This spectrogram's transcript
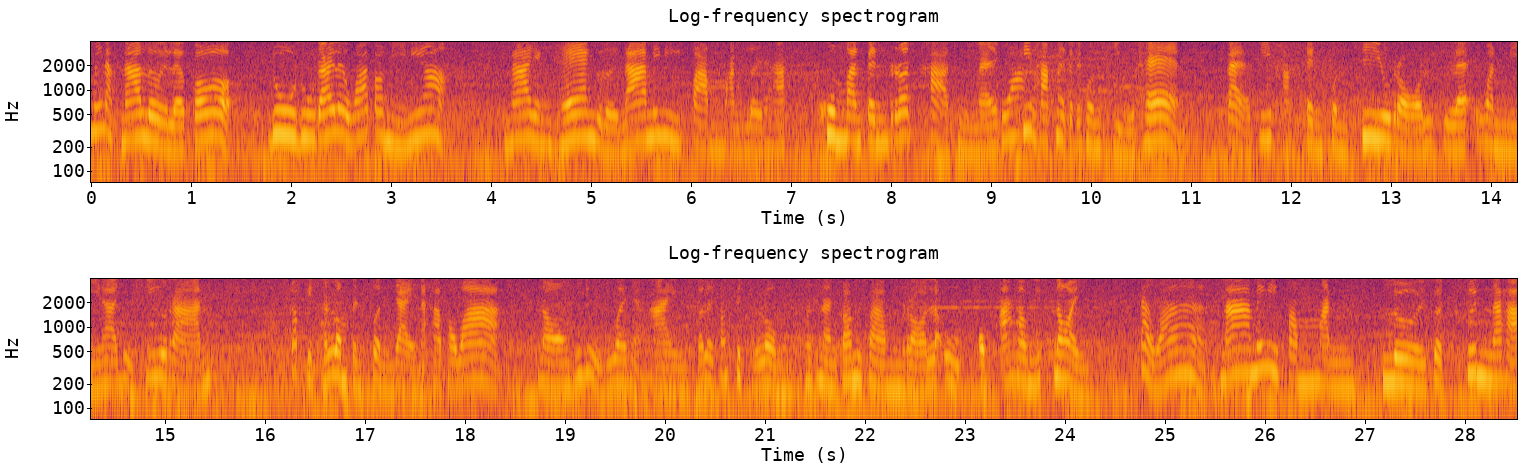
ไม่หนักหน้าเลยแล้วก็ดูดูได้เลยว่าตอนนี้เนี่ย หน้ายังแห้งอยู่เลย หน้าไม่มีความมันเลยนะคะ คุมมันเป็นเลิศค่ะถึงแม้ว่าพี่พักเนี่ยจะเป็นคนผิวแห้ง แต่พี่พักเป็นคนที่ร้อนและวันนี้นะคะอยู่ที่ร้าน ก็ปิดพัดลมเป็นส่วนใหญ่นะคะ เพราะว่า น้องที่อยู่ด้วยเนี่ยไอก็เลยต้องปิดพัดลม เพราะฉะนั้นก็มีความร้อนละอุอบอ้าวนิดหน่อย แต่ว่าหน้าไม่มีความมันเลยเกิดขึ้นนะคะ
